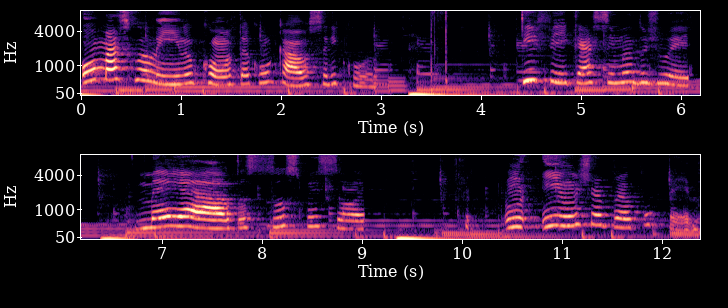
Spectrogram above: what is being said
O masculino conta com calça de couro, que fica acima do joelho, meia alta, suspensória e um chapéu com pena.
